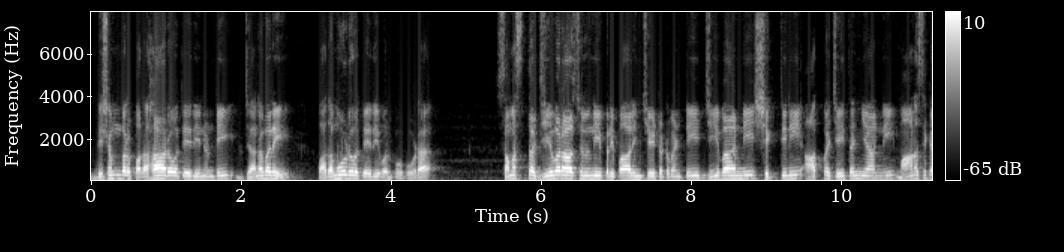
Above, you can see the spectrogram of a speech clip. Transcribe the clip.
డిసెంబర్ పదహారవ తేదీ నుండి జనవరి పదమూడవ తేదీ వరకు కూడా సమస్త జీవరాశుల్ని పరిపాలించేటటువంటి జీవాన్ని శక్తిని ఆత్మ చైతన్యాన్ని మానసిక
